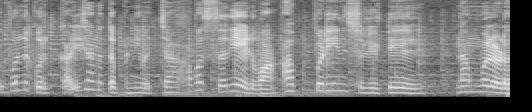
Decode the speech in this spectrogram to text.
இவனுக்கு ஒரு கல்யாணத்தை பண்ணி வச்சா அவன் சரியாயிடுவான் அப்படின்னு சொல்லிட்டு நம்மளோட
